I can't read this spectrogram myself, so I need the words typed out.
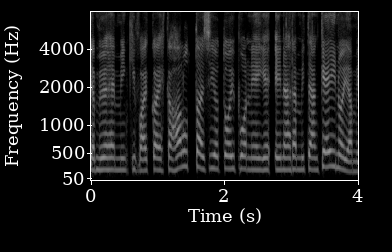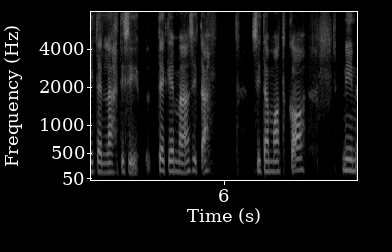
ja myöhemminkin, vaikka ehkä haluttaisiin jo toipua, niin ei, ei nähdä mitään keinoja, miten lähtisi tekemään sitä, sitä matkaa. Niin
